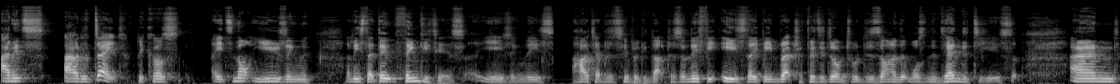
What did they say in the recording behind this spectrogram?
And it's out of date because it's not using, at least I don't think it is, using these high temperature superconductors. And if it is, they've been retrofitted onto a design that wasn't intended to use them. And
